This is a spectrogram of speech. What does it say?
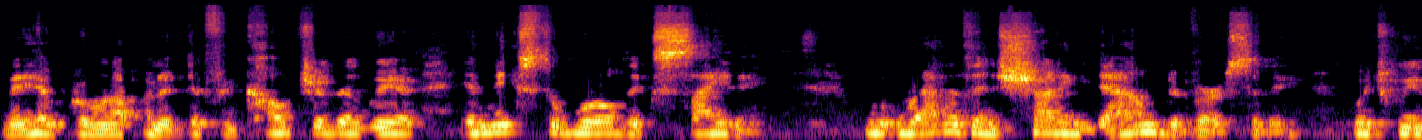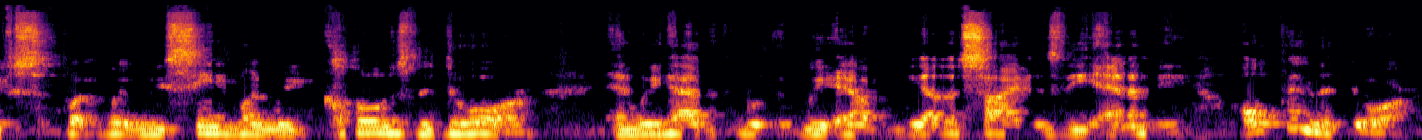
may have grown up in a different culture than we have. It makes the world exciting. Rather than shutting down diversity, which we've what we've seen when we close the door and we have we have the other side is the enemy. Open the door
